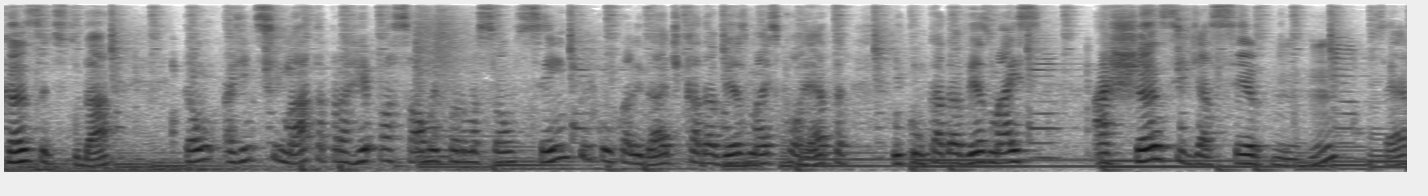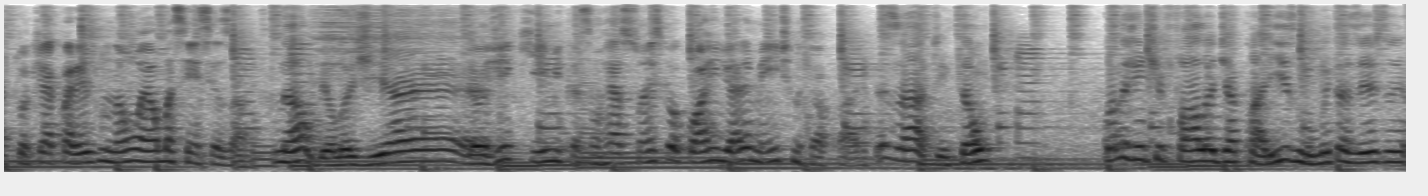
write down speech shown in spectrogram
cansa de estudar. Então a gente se mata para repassar uma informação sempre com qualidade, cada vez mais correta e com cada vez mais a chance de acerto, Uhum. certo? Porque aquarismo não é uma ciência exata. Não, biologia é. Biologia e química são reações que ocorrem diariamente no teu aquário. Exato. Então, quando a gente fala de aquarismo, muitas vezes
